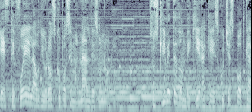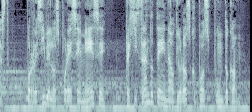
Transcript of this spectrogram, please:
Este fue el Audioróscopo semanal de Sonoro. Suscríbete donde quiera que escuches podcast o recíbelos por SMS registrándote en audioróscopos.com.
